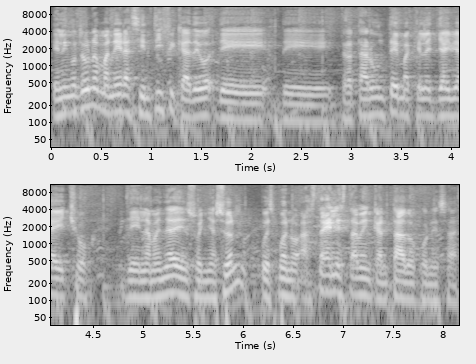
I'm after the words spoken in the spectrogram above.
El encontrar una manera científica de, de- de tratar un tema que él ya había hecho de la manera de ensoñación, pues bueno, hasta él estaba encantado con esa,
